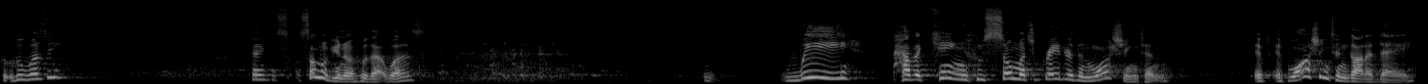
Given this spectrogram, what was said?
Who, who was he? Okay, some of you know who that was. we have a king who's so much greater than Washington. If, if Washington got a day,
